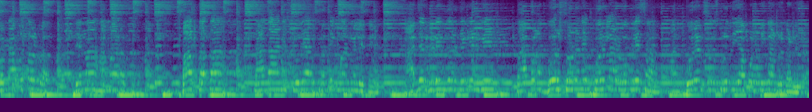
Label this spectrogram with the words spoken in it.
छोटा पुतळ त्यांना हमार बाप दादा चांदा आणि सूर्या प्रतीक मानले ते आजर घडेन जर देखील घे तर आपण गोर सोडणे कोरेला रोखलेसा आणि कोरियन संस्कृती आपण ठिकाण रखडलेसा.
